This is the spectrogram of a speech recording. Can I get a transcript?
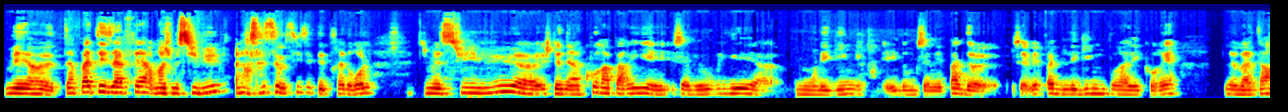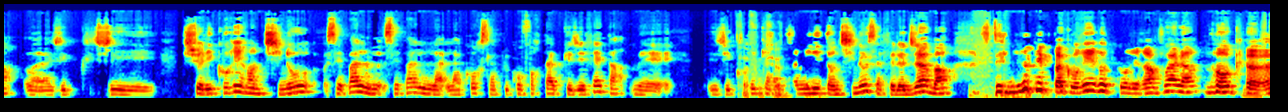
mais euh, t'as pas tes affaires. Moi, je me suis vue, alors ça, ça aussi, c'était très drôle. Je me suis vue, euh, je donnais un cours à Paris et j'avais oublié mon legging et donc j'avais pas de, j'avais pas de legging pour aller courir le matin. Ouais, j'ai je suis allée courir en chino. C'est pas c'est pas la, course la plus confortable que j'ai faite, hein, mais j'ai couru 45 minutes en chino, ça fait le job. Hein. C'était mieux que de pas courir ou de courir un voile. Hein. Donc, euh,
